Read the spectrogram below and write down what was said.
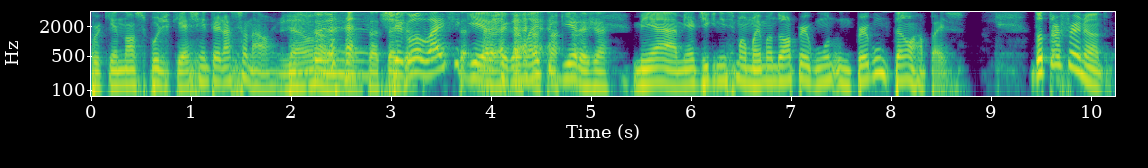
porque nosso podcast é internacional. Então, Isso. Tá- tá- chegou lá em Tá, Figueira. tá chegando lá em Figueira já. Minha, minha digníssima mãe mandou uma pergunta, um perguntão, rapaz. Doutor Fernando,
